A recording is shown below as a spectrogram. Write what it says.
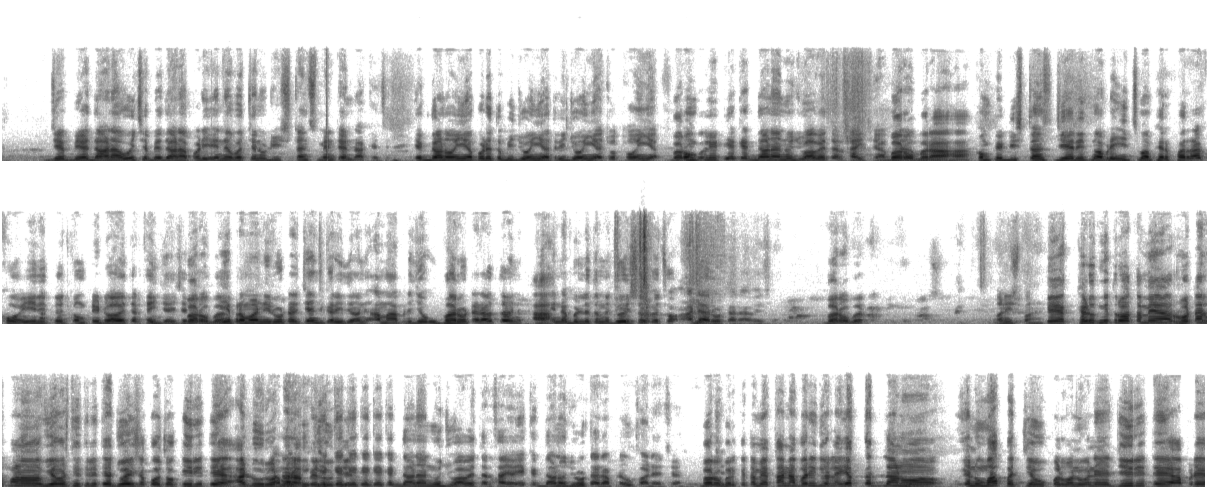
જે બે દાણા હોય છે બે દાણા પડી એને વચ્ચેનું ડિસ્ટન્સ મેન્ટેન રાખે છે. એક દાણો અહીંયા પડે તો બીજો અહીંયા ત્રીજો અહીંયા ચોથો અહીંયા. કમ્પ્લીટ એક એક દાણાનું જ વાવેતર થાય છે બરોબર હા હા. કમ્પ્લીટ ડિસ્ટન્સ જે રીતનું આપણે ઇંચમાં ફેરફાર રાખવો એ રીતનું જ કમ્પ્લીટ વાવેતર થઈ જાય છે. બરોબર. એ પ્રમાણની રોટર ચેન્જ કરી દો અને આમાં આપણે જે ઊભા રોટર આવતા હોય ને એના બદલે તમે જોઈ શકો છો આડા રોટર આવે છે. બરોબર. કે ખેડૂત મિત્રો તમે રોટર પણ વ્યવસ્થિત રીતે જોઈ શકો છો કઈ રીતે આડું રોટર આપેલું છે. એક એક એક એક દાણાનું જ વાવેતર થાય. એક એક દાણો જ રોટર આપણે ઉપાડે છે. બરોબર કે તમે કાના ભરી દો એટલે એક જ દાણો એનું માપ જ છે ઉપડવાનું અને જે રીતે આપણે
